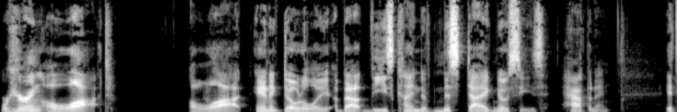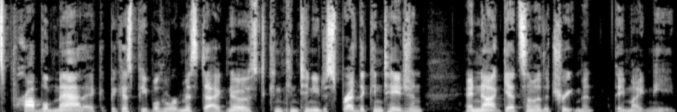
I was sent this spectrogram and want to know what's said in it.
We're hearing a lot, a lot anecdotally about these kind of misdiagnoses happening. It's problematic because people who are misdiagnosed can continue to spread the contagion and not get some of the treatment they might need.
